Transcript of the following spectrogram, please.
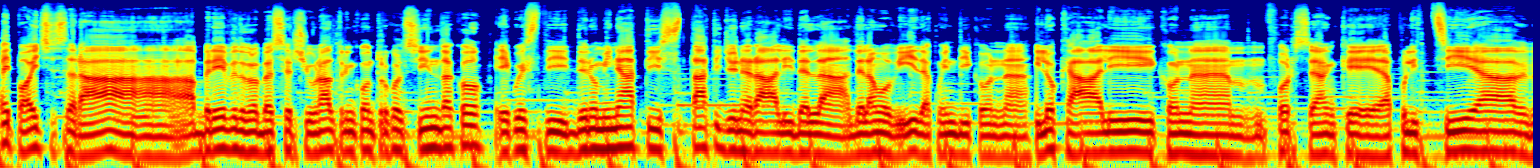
e poi ci sarà a breve dovrebbe esserci un altro incontro col sindaco e questi denominati stati generali della, della Movida, quindi con eh, i locali, con ehm, forse anche la polizia,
